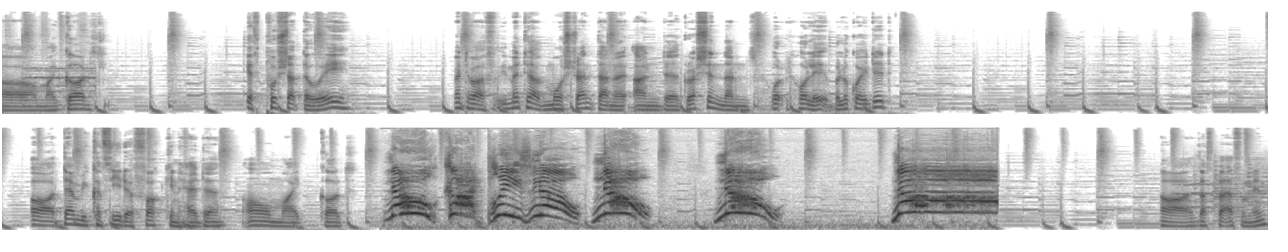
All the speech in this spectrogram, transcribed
Oh my god. Gets pushed out the way. Meant to have he meant to have more strength and uh, and aggression than Holy, but look what he did. Oh, then we concede a fucking header. Oh my god. No! God, please, no! No! No! No! Oh, that's better from him.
